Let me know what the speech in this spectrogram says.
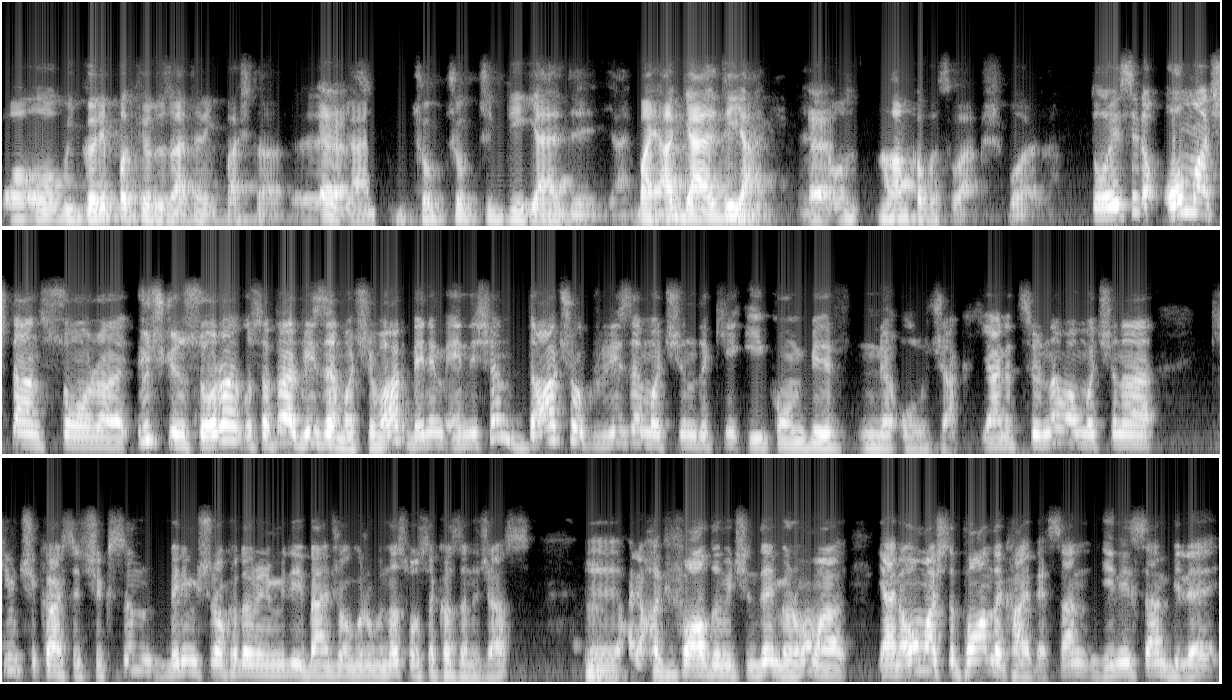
O, o bir garip bakıyordu zaten ilk başta. Ee, Evet. Yani çok çok ciddi geldi. Yani bayağı geldi yani. Ee, Evet. Onun sağlam kafası varmış bu arada. Dolayısıyla o maçtan sonra 3 gün sonra bu sefer Rize maçı var. Benim endişem daha çok Rize maçındaki ilk 11 ne olacak? Yani Tırnava maçına kim çıkarsa çıksın benim için o kadar önemli değil. Bence o grubu nasıl olsa kazanacağız. Hı. Ee, hani hafife aldığım için demiyorum ama yani o maçta puan da kaybetsen, yenilsen bile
